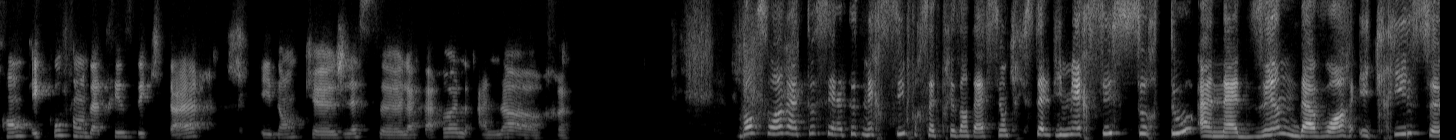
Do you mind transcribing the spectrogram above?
front et co-fondatrice d'Équiterre. Et donc, je laisse la parole à Laure. Bonsoir à tous et à toutes. Merci pour cette présentation, Christelle. Puis merci surtout à Nadine d'avoir écrit ce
